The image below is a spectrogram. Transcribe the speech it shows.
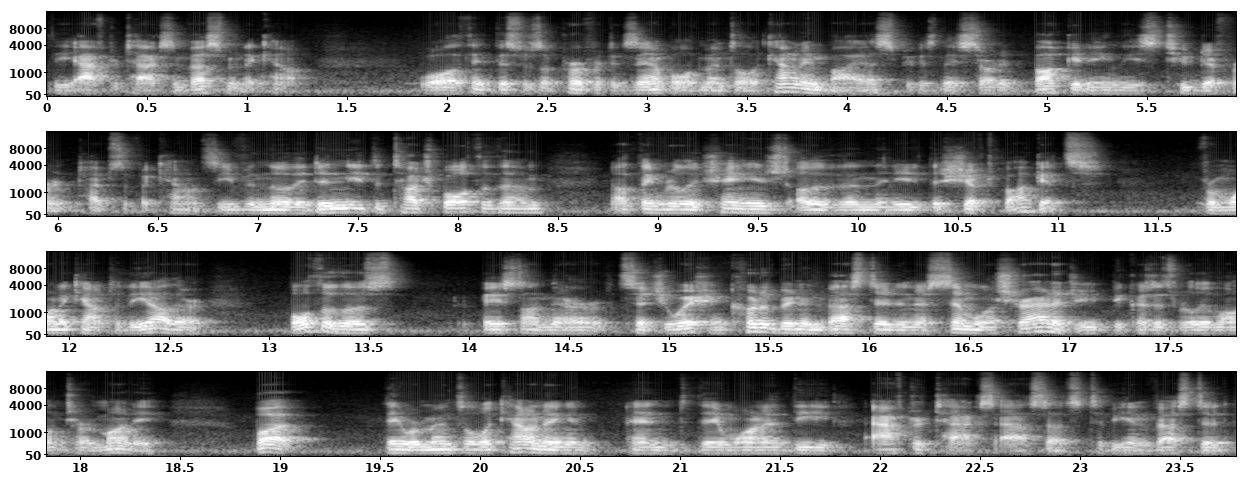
the after tax investment account. Well, I think this was a perfect example of mental accounting bias because they started bucketing these two different types of accounts. Even though they didn't need to touch both of them, nothing really changed other than they needed to shift buckets from one account to the other. Both of those, based on their situation, could have been invested in a similar strategy because it's really long term money. But they were mental accounting and, and they wanted the after tax assets to be invested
